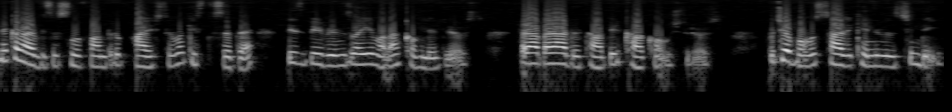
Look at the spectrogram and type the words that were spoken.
ne kadar bizi sınıflandırıp ayrıştırmak istese de biz birbirimizi ayırmadan kabul ediyoruz. Beraber adeta bir kalk oluşturuyoruz. Bu çabamız sadece kendimiz için değil,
